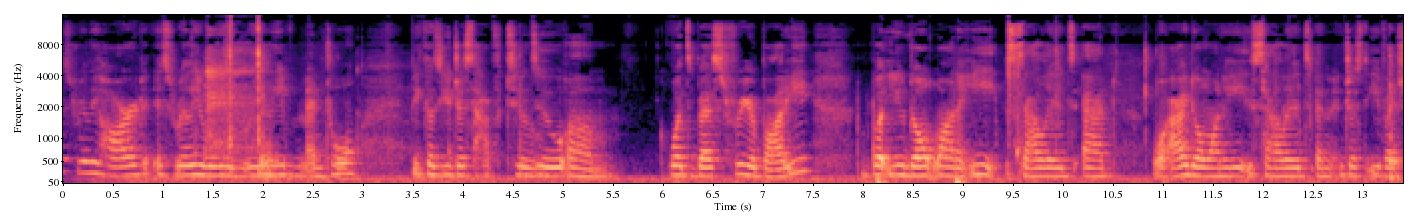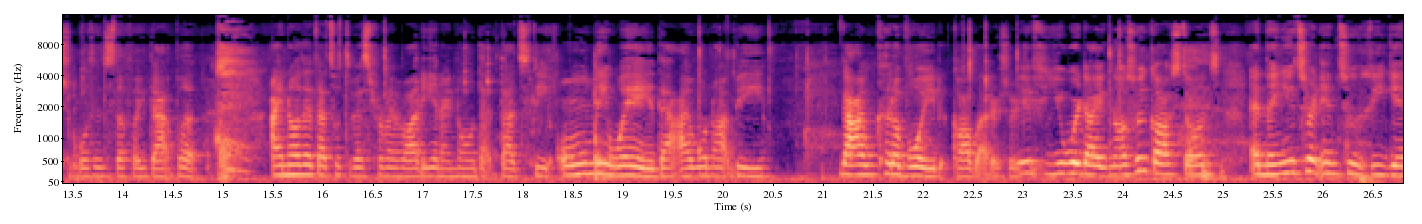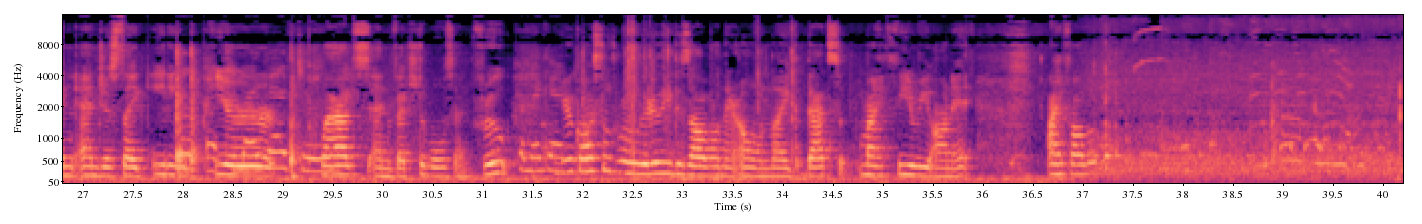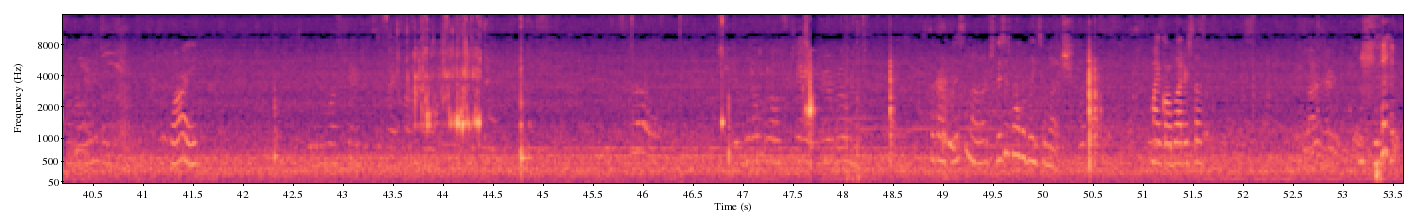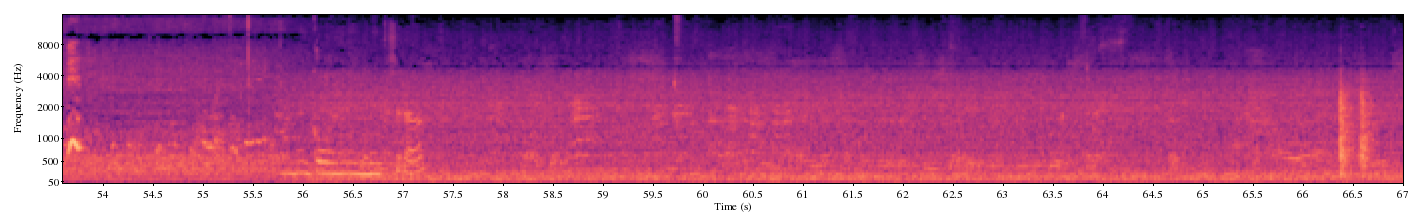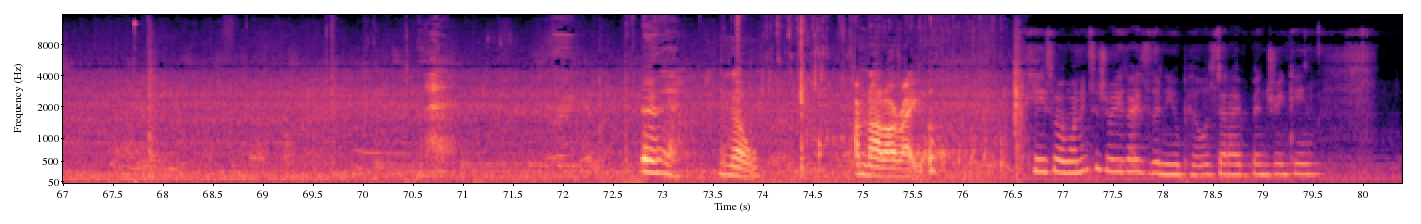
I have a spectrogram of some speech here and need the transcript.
It's really hard. It's really, really, really mental because you just have to do um, what's best for your body, but you don't want to eat salads and well, I don't want to eat salads and just eat vegetables and stuff like that, but I know that that's what's best for my body and I know that that's the only way that I will not be that I could avoid gallbladder surgery. If you were diagnosed with gallstones and then you turn into vegan and just like eating pure plants and vegetables and fruit, your gallstones will literally dissolve on their own. Like that's my theory on it. I follow no, I'm not all right. Okay, so I wanted to show you guys the new pills that I've been drinking.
